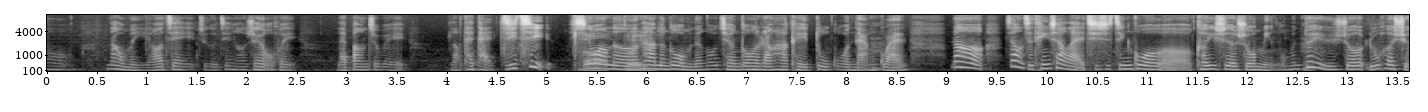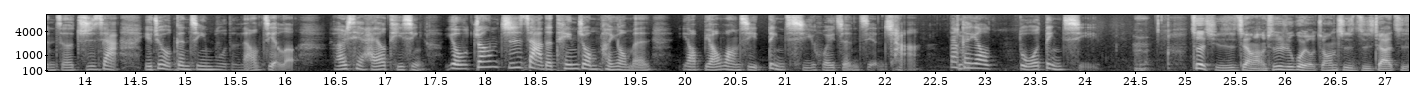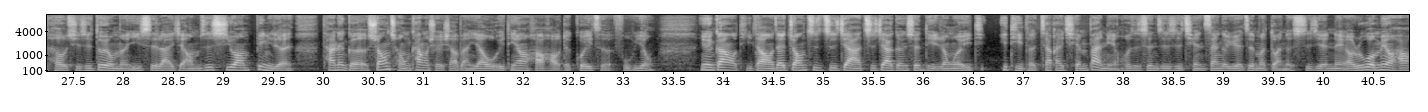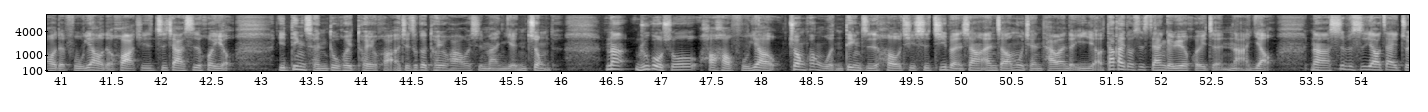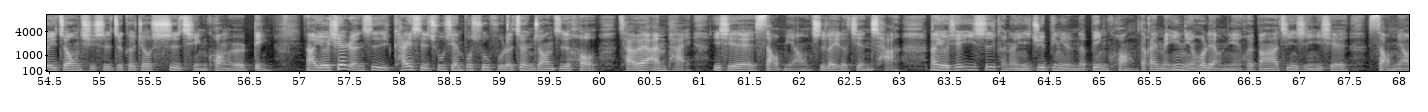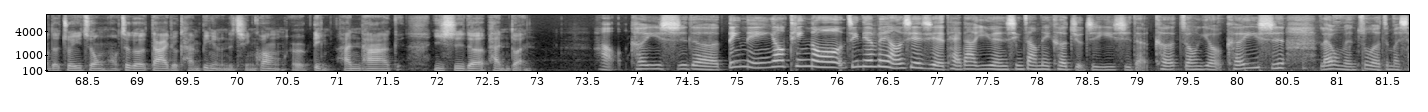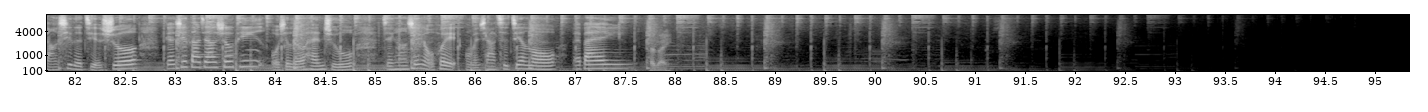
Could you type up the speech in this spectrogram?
那我们也要建议这个健康宣友会来帮这位老太太集气，希望呢，她能够我们能够成功的让她可以度过难关。嗯、那这样子听下来，其实经过了柯医师的说明，我们对于说如何选择支架，也就有更进一步的了解了。而且还要提醒有装支架的听众朋友们，要不要忘记定期回诊检查？大概要多定期？这其实是这样，就是如果有装置支架之后，其实对我们医师来讲，我们是希望病人他那个双重抗血小板药物一定要好好的规则服用，因为刚刚有提到，在装置支架，支架跟身体融为一体一体的大概前半年，或者甚至是前三个月这么短的时间内，哦，如果没有好好的服药的话，其实支架是会有一定程度会退化，而且这个退化会是蛮严重的。那如果说好好服药，状况稳定之后，其实基本上按照目前台湾的医疗，大概都是三个月回诊拿药，那是不是要再追踪？其实这个就视情况而定。那有些人是开始出现不舒服的症状之后，才会安排一些扫描之类的检查。那有些医师可能依据病人的病况，大概每一年或两年会帮他进行一些扫描的追踪。哦，这个大概就看病人的情况而定，和他医师的判断。好，柯医师的叮咛要听哦。今天非常谢谢台大医院心脏内科主治医师的柯宗佑柯医师来我们做了这么详细的解说，感谢大家收听，我是刘涵竹，健康生友会，我们下次见喽，拜拜，拜拜。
